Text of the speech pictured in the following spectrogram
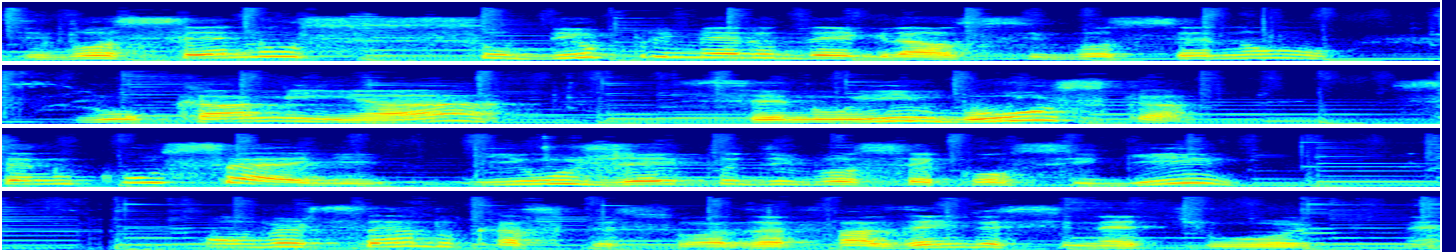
Se você não subir o primeiro degrau, se você não, não caminhar, você não ir em busca, você não consegue. E um jeito de você conseguir, conversando com as pessoas, é fazendo esse network, né?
